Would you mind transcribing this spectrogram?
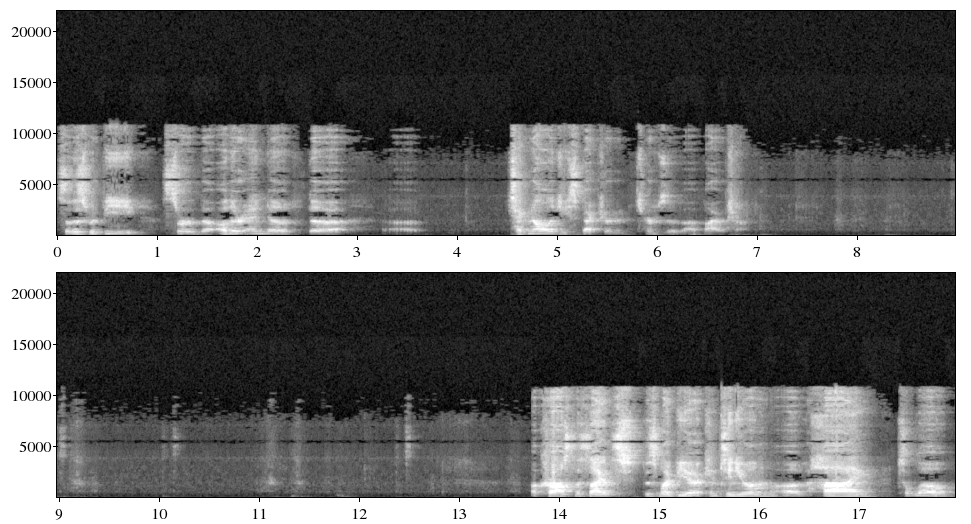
So this would be sort of the other end of the uh, technology spectrum in terms of uh, biochar. Across the sites, this might be a continuum of high to low.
